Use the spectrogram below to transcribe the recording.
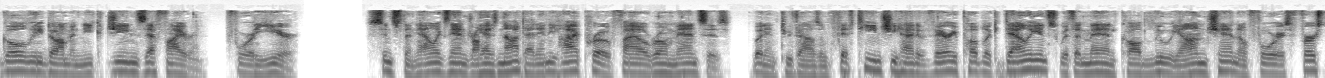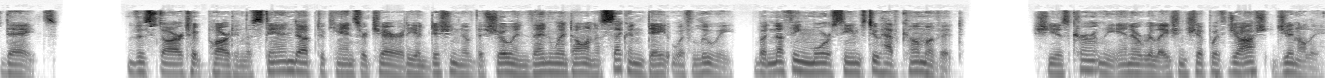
goalie Dominique Jean-Zéphirin, for a year. Since then Alexandra has not had any high-profile romances, but in 2015 she had a very public dalliance with a man called Louis on Channel 4's First Dates. The star took part in the Stand Up to Cancer charity edition of the show and then went on a second date with Louis, but nothing more seems to have come of it. She is currently in a relationship with Josh Ginnelly.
